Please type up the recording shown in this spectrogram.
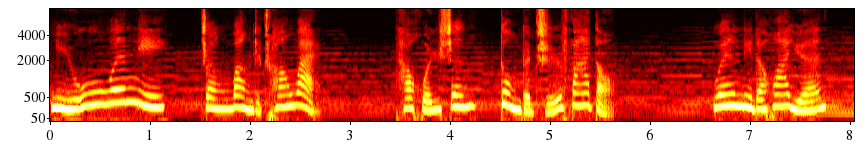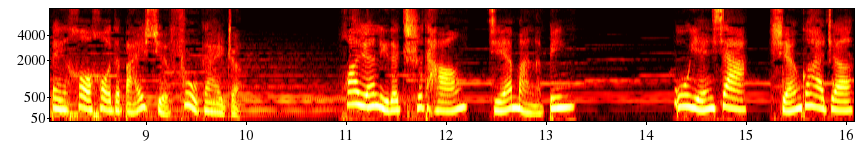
女巫温妮正望着窗外，她浑身冻得直发抖。温妮的花园被厚厚的白雪覆盖着，花园里的池塘结满了冰，屋檐下悬挂着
